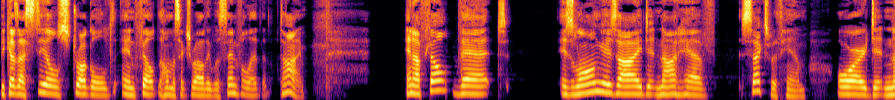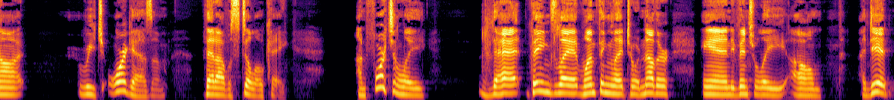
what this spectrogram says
because I still struggled and felt the homosexuality was sinful at the time. And I felt that as long as I did not have sex with him or did not reach orgasm, that I was still okay. Unfortunately, that things led, one thing led to another. And eventually, um, I did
